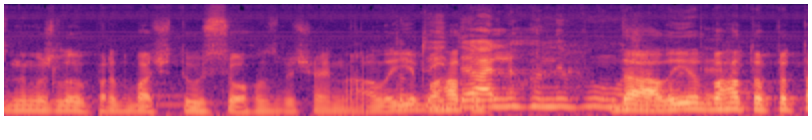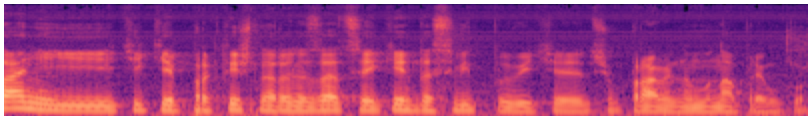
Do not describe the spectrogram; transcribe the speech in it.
неможливо передбачити усього, звичайно, але є тобто багато ідеального не може Да, але є багато питань, і тільки практична реалізація яких дасть відповідь е, чи в правильному напрямку.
